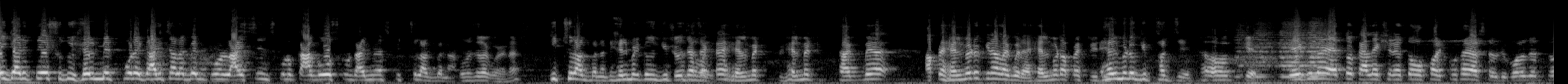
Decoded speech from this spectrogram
এই গাড়িতে শুধু হেলমেট পরে গাড়ি চালাবেন কোনো লাইসেন্স কোনো কাগজ কোনো ড্রাইভিং লাইসেন্স কিচ্ছু লাগবে না। কোনো কিছু লাগবে না? কিচ্ছু লাগবে না হেলমেট কিন্তু গিফট শুধু একটা হেলমেট হেলমেট থাকবে। আপনার হেলমেটও কিনা লাগবে না হেলমেট আপনার ফ্রি হেলমেটও গিফট থাকছে। ওকে এইগুলো এত কালেকশন এত অফার কোথায় আসতে হবে বলে দেন তো?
